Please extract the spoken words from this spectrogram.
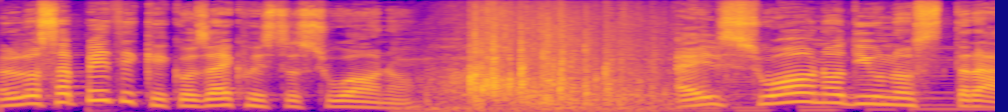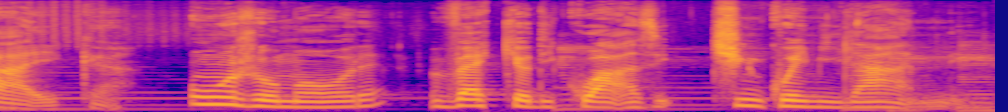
Lo sapete che cos'è questo suono? È il suono di uno strike, un rumore vecchio di quasi 5.000 anni.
